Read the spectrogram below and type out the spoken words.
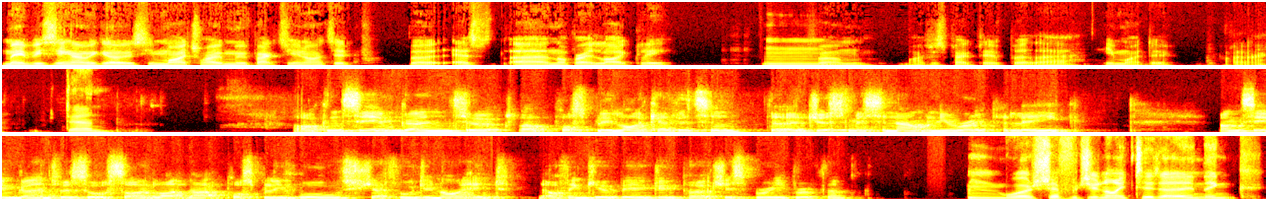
Maybe seeing how he goes, he might try and move back to United, but it's uh, not very likely mm. from my perspective. But uh, he might do. I don't know. Dan. I can see him going to a club possibly like Everton that are just missing out on Europa League. I can see him going to a sort of side like that, possibly Wolves, Sheffield United. I think he would be a good purchase for either of them. Mm, well, Sheffield United, I don't think,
